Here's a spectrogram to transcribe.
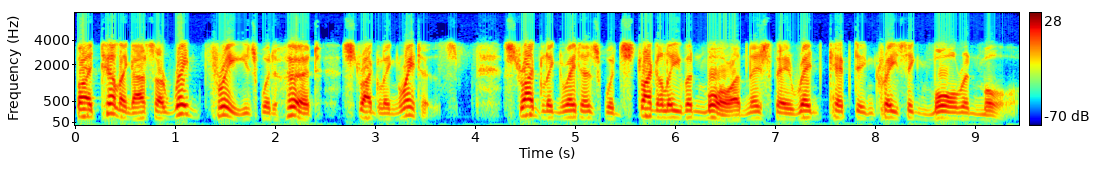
by telling us a rent freeze would hurt struggling renters. Struggling renters would struggle even more unless their rent kept increasing more and more.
